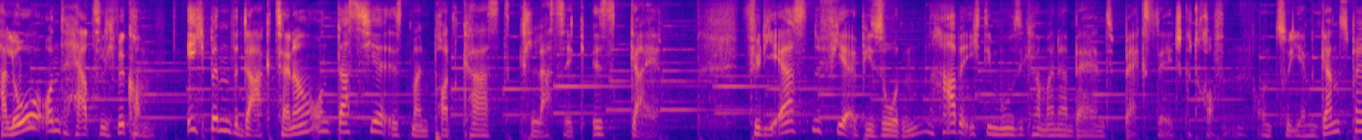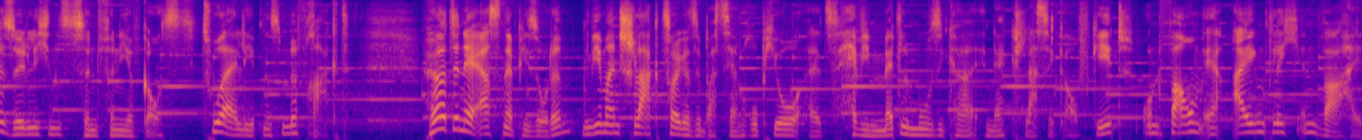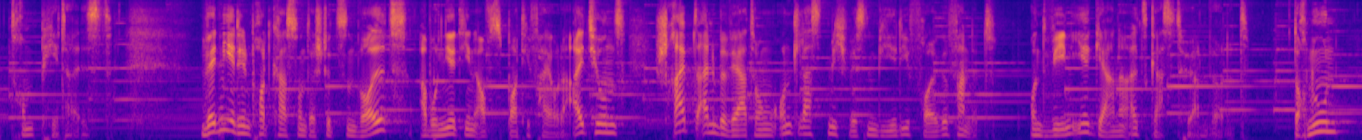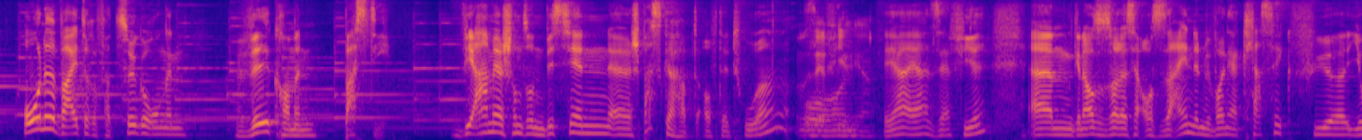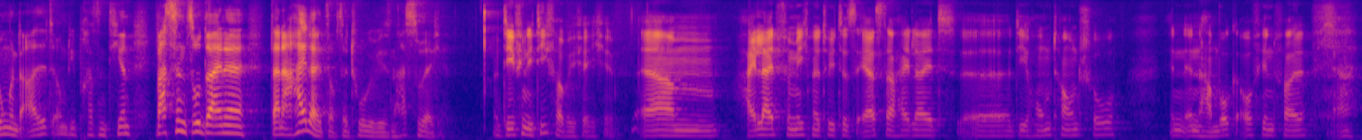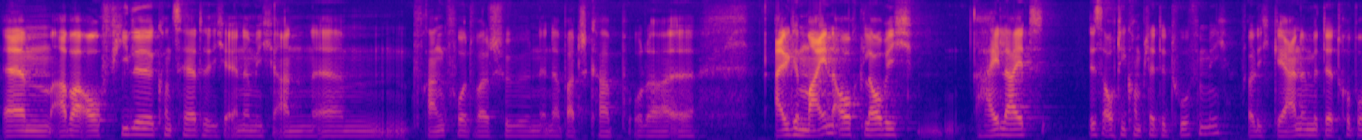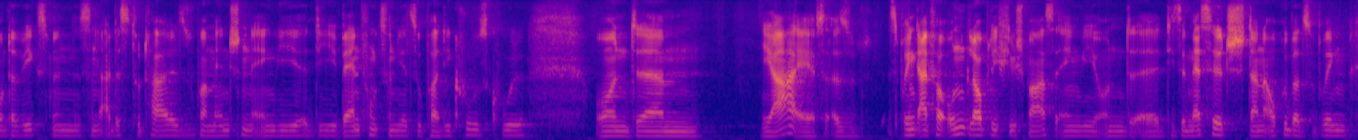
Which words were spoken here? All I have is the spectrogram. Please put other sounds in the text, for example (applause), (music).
Hallo und herzlich willkommen. Ich bin The Dark Tenor und das hier ist mein Podcast Klassik ist geil. Für die ersten vier Episoden habe ich die Musiker meiner Band Backstage getroffen und zu ihren ganz persönlichen Symphony of Ghosts Tourerlebnissen befragt. Hört in der ersten Episode, wie mein Schlagzeuger Sebastian Rupio als Heavy Metal Musiker in der Klassik aufgeht und warum er eigentlich in Wahrheit Trompeter ist. Wenn ihr den Podcast unterstützen wollt, abonniert ihn auf Spotify oder iTunes, schreibt eine Bewertung und lasst mich wissen, wie ihr die Folge fandet und wen ihr gerne als Gast hören würdet. Doch nun, ohne weitere Verzögerungen, willkommen Basti. Wir haben ja schon so ein bisschen äh, Spaß gehabt auf der Tour. Sehr viel, ja. Ja, ja, sehr viel. Ähm, genauso soll das ja auch sein, denn wir wollen ja Klassik für Jung und Alt irgendwie präsentieren. Was sind so deine, deine Highlights auf der Tour gewesen? Hast du welche? Definitiv habe ich welche. Ähm, Highlight für mich natürlich das erste Highlight, äh, die Hometown-Show in, in Hamburg auf jeden Fall. Ja. Ähm, aber auch viele Konzerte, ich erinnere mich an ähm, Frankfurt war schön in der Batsch Cup oder äh, allgemein auch, glaube ich, Highlight ist auch die komplette Tour für mich, weil ich gerne mit der Truppe unterwegs bin. Es sind alles total super Menschen, irgendwie die Band funktioniert super, die Crew ist cool und ähm, ja, ey, also es bringt einfach unglaublich viel Spaß irgendwie und äh, diese Message dann auch rüberzubringen.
